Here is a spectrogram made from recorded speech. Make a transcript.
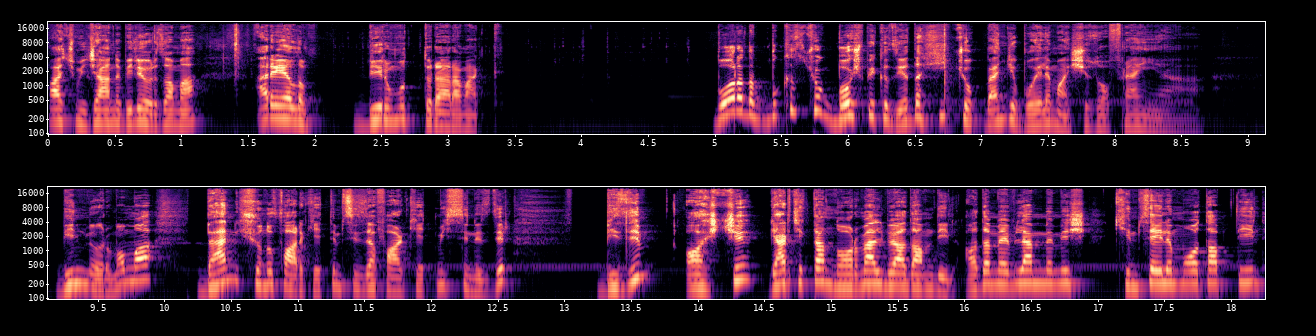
Açmayacağını biliyoruz ama arayalım. Bir umuttur aramak. Bu arada bu kız çok boş bir kız ya da hiç yok. Bence bu eleman şizofren ya. Bilmiyorum ama ben şunu fark ettim. Siz de fark etmişsinizdir. Bizim aşçı gerçekten normal bir adam değil. Adam evlenmemiş, kimseyle muhatap değil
